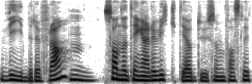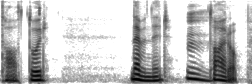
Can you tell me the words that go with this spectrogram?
videre fra. Sånne ting er det viktig at du som fasilitator nevner, tar opp.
